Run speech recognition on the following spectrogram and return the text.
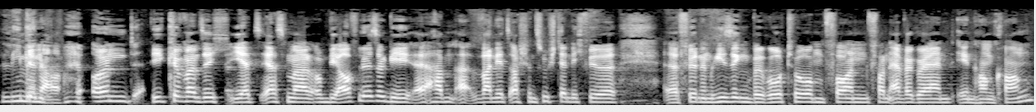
Lehman. Genau. Und die kümmern sich jetzt erstmal um die Auflösung. Die äh, haben, äh, waren jetzt auch schon zuständig für, äh, für einen riesigen Büroturm von, von Evergrande in Hongkong.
